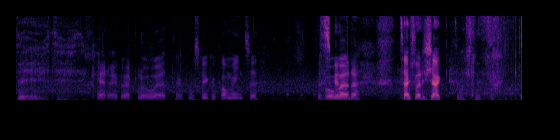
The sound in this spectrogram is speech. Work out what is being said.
Det, det, det kan jeg da godt love, at der måske kan komme en til. Det Skønt. håber jeg da. Tak for det, Jacques. Det var slet.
